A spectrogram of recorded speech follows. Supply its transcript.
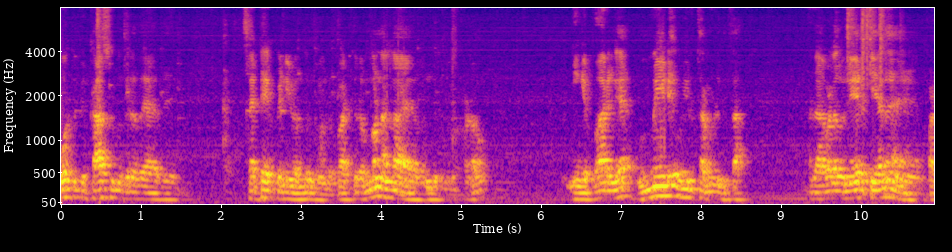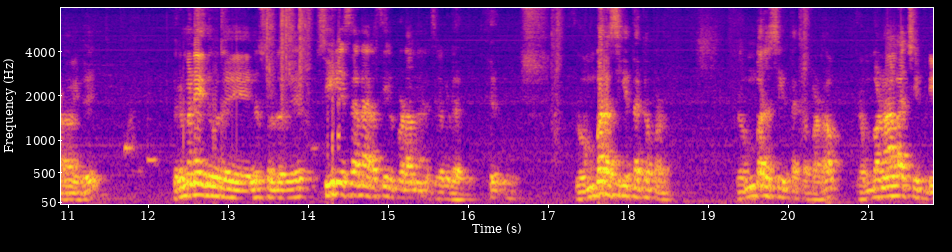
ஓட்டுக்கு காசு கொடுக்குறத அது சட்டையர் பண்ணி வந்திருக்கும் அந்த பாட்டு. ரொம்ப நல்லா வந்திருக்கு படம். நீங்கள் பாருங்கள் உண்மையிலே உயிர் தமிழுக்கு தான். அது அவ்வளவு நேர்த்தியான படம் இது. வெறுமனே இது ஒரு என்ன சொல்றது சீரியஸான அரசியல் படம் நினைச்சிடக்கூடாது ரொம்ப ரசிக்கத்தக்க படம். ரொம்ப ரசிக்கத்தக்க படம். ரொம்ப நாளாச்சு இப்படி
